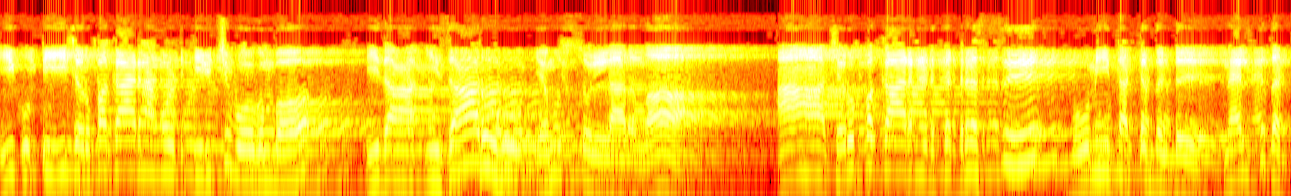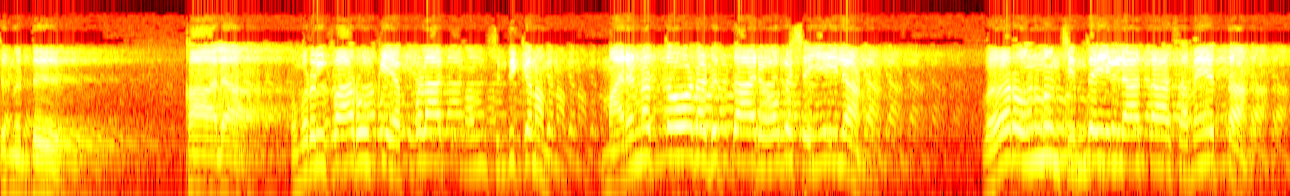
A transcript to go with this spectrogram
ഈ കുട്ടി ഈ ചെറുപ്പക്കാരൻ അങ്ങോട്ട് തിരിച്ചു പോകുമ്പോ ഇതാ ഇസാറുഹു യമുസുല്ലാ ആ ചെറുപ്പക്കാരൻ എടുത്ത ഡ്രസ്സ് ഭൂമി തട്ടുന്നുണ്ട് നിലത്ത് തട്ടുന്നുണ്ട്. കാല ഉമറുൽ ഫാറൂഖ് എപ്പോഴാ നാം ചിന്തിക്കണം? മരണത്തോടടുത്ത ആ രോഗശയ്യയിലാണ്. വേറൊന്നും ചിന്തയില്ലാത്ത ആ സമയത്താണ്.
